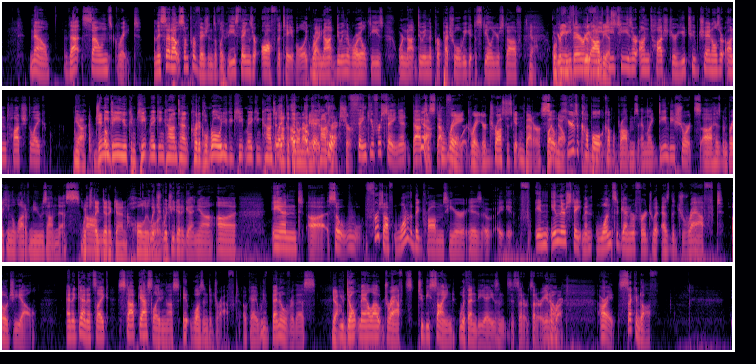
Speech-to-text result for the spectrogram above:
Now, that sounds great. And they set out some provisions of like these things are off the table. Like we're Right. not doing the royalties, we're not doing the perpetual we get to steal your stuff. Yeah. We're Your being V- very your obvious. Your VTTs are untouched, your YouTube channels are untouched like Yeah, Ginny Di, you can keep making content. Critical Role, you can keep making content. like Not that they oh, don't already okay, have contracts, cool. sure. Thank you for saying it. That's yeah, a step great, forward. great. Great. Your trust is getting better, So but no, here's a couple couple problems, and like D and D Shorts uh, has been breaking a lot of news on this, which they Um, did again. Holy which Lord! which he did again, yeah. Uh, and uh, so first off, one of the big problems here is uh, in in their statement once again referred to it as the draft OGL. And again, it's like stop gaslighting us. It wasn't a draft. Okay, we've been over this. yeah, You don't mail out drafts to be signed with NDAs and et cetera, et cetera. You know, correct. all right. Second off,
